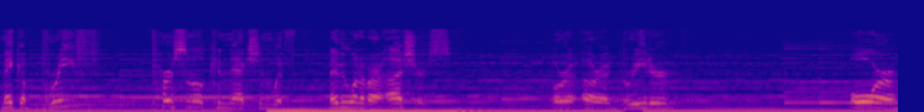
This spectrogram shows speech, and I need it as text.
make a brief personal connection with maybe one of our ushers or, or a greeter. Or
